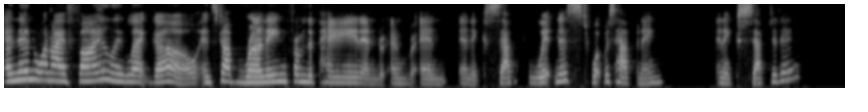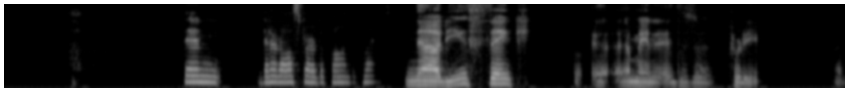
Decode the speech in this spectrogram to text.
And then when I finally let go and stopped running from the pain and and and and accept witnessed what was happening and accepted it, then then it all started to fall into place. Now, do you think? uh, I mean, this is pretty. I mean,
